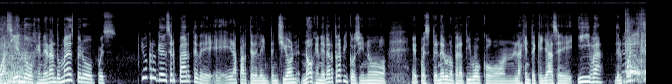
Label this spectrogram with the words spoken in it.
o haciendo o generando más, pero pues yo creo que debe ser parte de, era parte de la intención, no generar tráfico, sino eh, pues tener un operativo con la gente que ya se iba del puerto.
